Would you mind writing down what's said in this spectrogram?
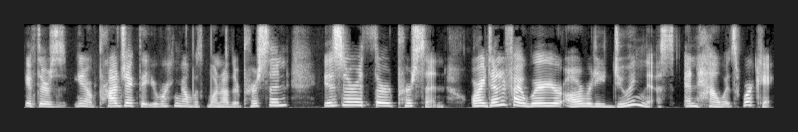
if there's, you know, a project that you're working on with one other person. Is there a third person? Or identify where you're already doing this and how it's working.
